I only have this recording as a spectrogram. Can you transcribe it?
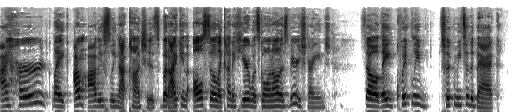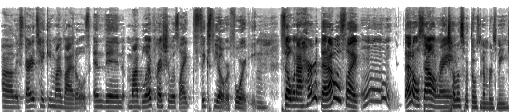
I heard like I'm obviously not conscious, but I can also like kind of hear what's going on. It's very strange. So they quickly took me to the back. Um, they started taking my vitals, and then my blood pressure was like 60 over 40. So when I heard that, I was like, mm, that don't sound right. Tell us what those numbers mean.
